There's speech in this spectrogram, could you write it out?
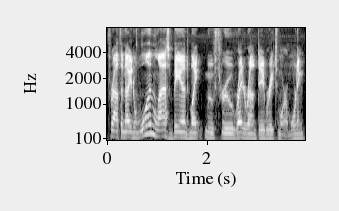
throughout the night, and one last band might move through right around daybreak tomorrow morning,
